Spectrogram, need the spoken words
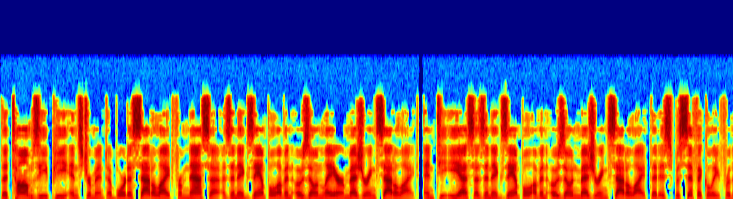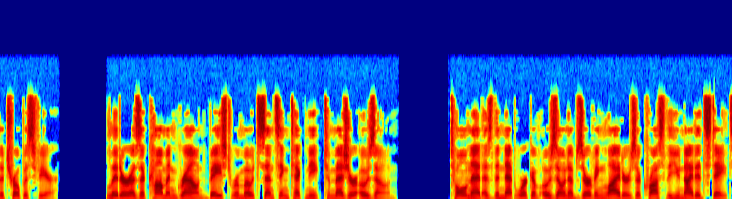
The TOMS-EP instrument aboard a satellite from NASA is an example of an ozone layer measuring satellite, and TES is an example of an ozone measuring satellite that is specifically for the troposphere. LIDAR is a common ground-based remote sensing technique to measure ozone. TOLNet is the network of ozone-observing lidars across the United States.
